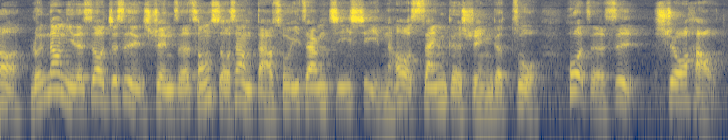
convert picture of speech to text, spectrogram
哦，轮到你的时候，就是选择从手上打出一张机器，然后三个选一个做，或者是修好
